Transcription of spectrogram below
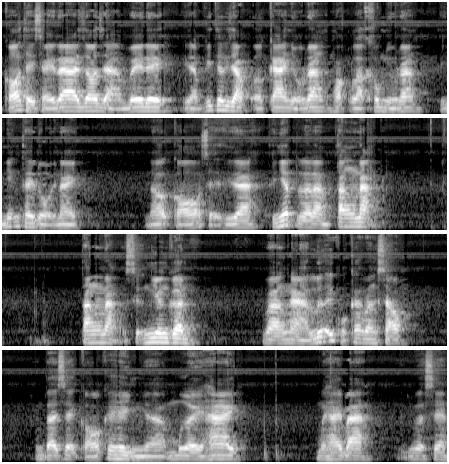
có thể xảy ra do giảm VD giảm kích thước dọc ở ca nhổ răng hoặc là không nhổ răng, thì những thay đổi này nó có sẽ xảy ra. Thứ nhất là làm tăng nặng tăng nặng sự nghiêng gần và ngả lưỡi của các răng sau. Chúng ta sẽ có cái hình 12 12 3 chúng ta xem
